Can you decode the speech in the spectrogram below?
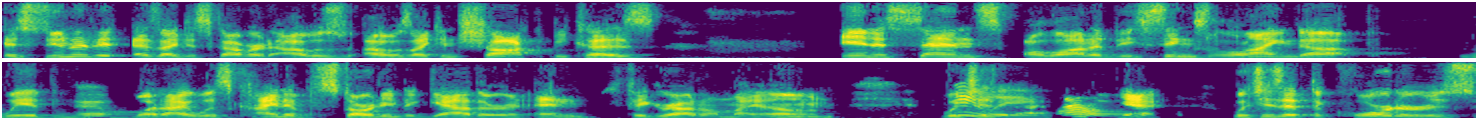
as soon as, as I discovered, I was I was like in shock because, in a sense, a lot of these things lined up with Oh. what I was kind of starting to gather and, and figure out on my own, which really? is wow. yeah, which is at the quarters.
